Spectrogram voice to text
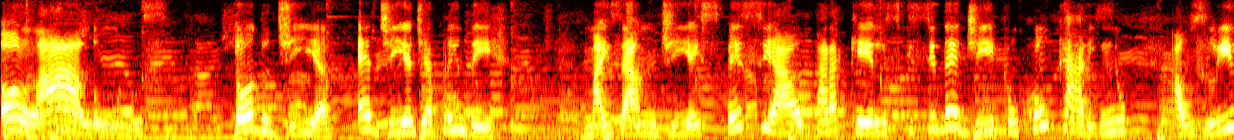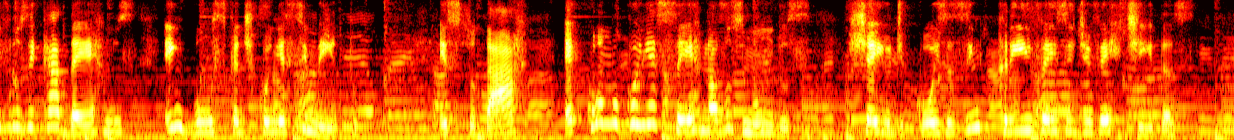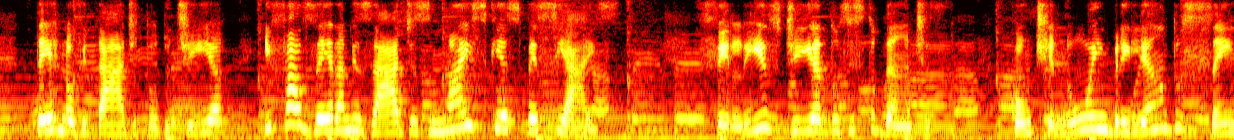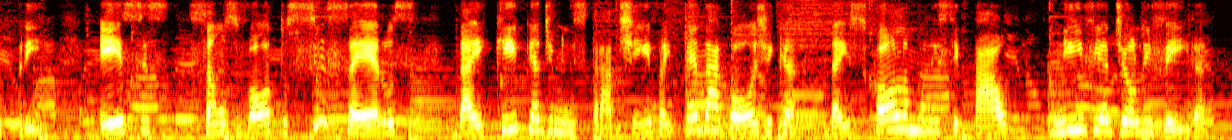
Olá, alunos! Todo dia é dia de aprender, mas há um dia especial para aqueles que se dedicam com carinho aos livros e cadernos em busca de conhecimento. Estudar é como conhecer novos mundos, cheio de coisas incríveis e divertidas. Ter novidade todo dia e fazer amizades mais que especiais. Feliz Dia dos Estudantes! Continuem brilhando sempre. Esses são os votos sinceros da equipe administrativa e pedagógica da Escola Municipal Nívia de Oliveira.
